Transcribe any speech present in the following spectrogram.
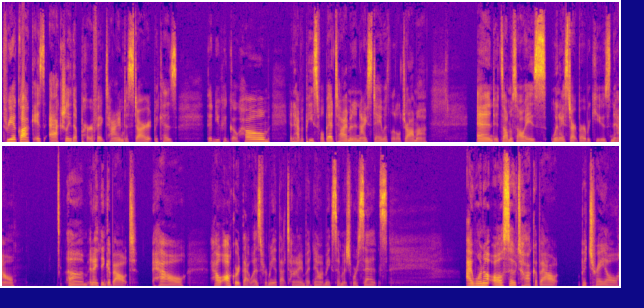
Three o'clock is actually the perfect time to start because then you could go home and have a peaceful bedtime and a nice day with little drama. And it's almost always when I start barbecues now. Um, and I think about how how awkward that was for me at that time, but now it makes so much more sense. I want to also talk about betrayal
